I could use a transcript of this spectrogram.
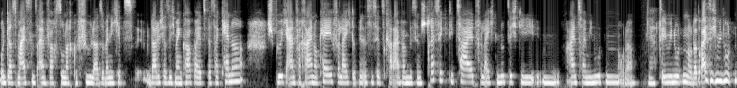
Und das meistens einfach so nach Gefühl. Also wenn ich jetzt, dadurch, dass ich meinen Körper jetzt besser kenne, spüre ich einfach rein, okay, vielleicht ist es jetzt gerade einfach ein bisschen stressig, die Zeit. Vielleicht nutze ich die hm, ein, zwei Minuten oder ja, zehn Minuten oder 30 Minuten,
